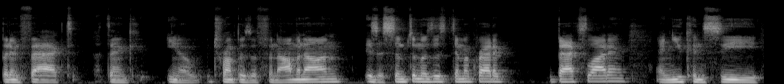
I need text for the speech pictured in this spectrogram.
But in fact, I think, you know, Trump is a phenomenon, is a symptom of this democratic backsliding. And you can see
